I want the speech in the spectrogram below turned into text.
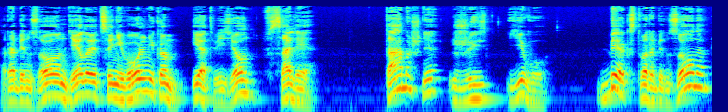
Робинзон делается невольником и отвезен в Сале. Тамошняя жизнь его. Бегство Робинзона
